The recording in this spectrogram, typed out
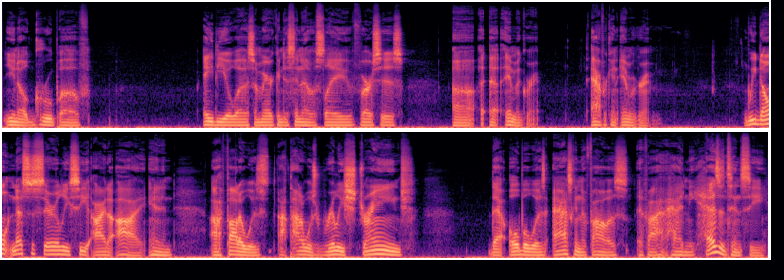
you know group of ADOS American descendant of a slave versus uh, an immigrant African immigrant we don't necessarily see eye to eye and I thought it was I thought it was really strange that Oba was asking if I was if I had any hesitancy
